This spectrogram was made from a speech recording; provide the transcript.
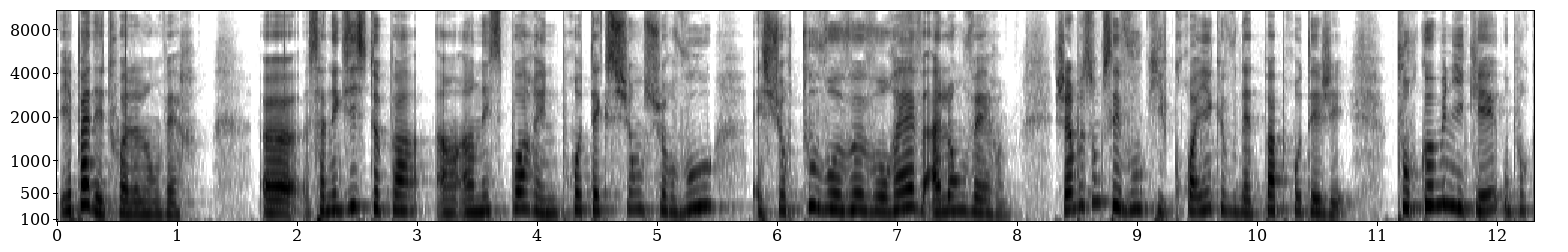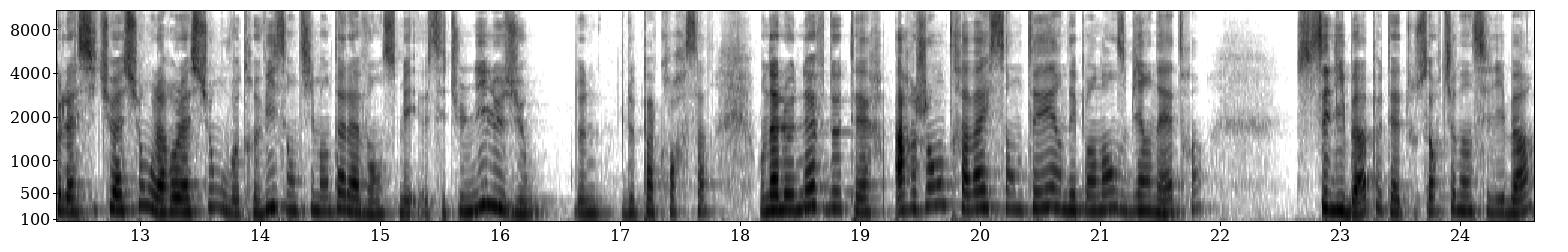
Il n'y a pas d'étoile à l'envers. Euh, ça n'existe pas. Un, espoir et une protection sur vous et sur tous vos voeux, vos rêves à l'envers. J'ai l'impression que c'est vous qui croyez que vous n'êtes pas protégé. Pour communiquer ou pour que la situation ou la relation ou votre vie sentimentale avance. Mais c'est une illusion de ne pas croire ça. On a le 9 de terre, argent, travail, santé, indépendance, bien-être. Célibat peut-être ou sortir d'un célibat.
